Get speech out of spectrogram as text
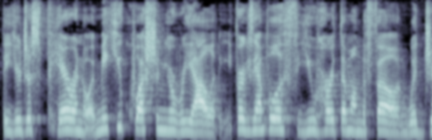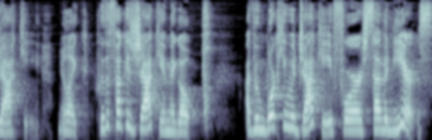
that you're just paranoid, make you question your reality. For example, if you heard them on the phone with Jackie, you're like, who the fuck is Jackie? And they go, I've been working with Jackie for seven years.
